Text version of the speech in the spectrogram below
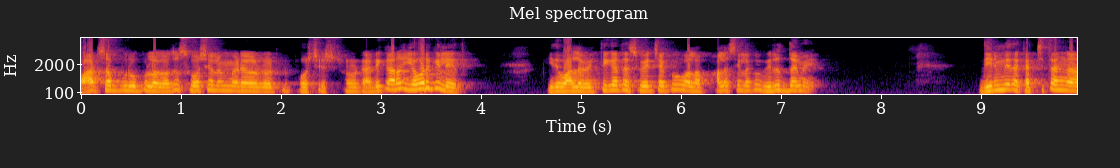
వాట్సాప్ గ్రూపులో కావచ్చు సోషల్ మీడియాలో పోస్ట్ చేసినటువంటి అధికారం ఎవరికీ లేదు. ఇది వాళ్ళ వ్యక్తిగత స్వేచ్ఛకు వాళ్ళ పాలసీలకు విరుద్ధమే. దీని మీద ఖచ్చితంగా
